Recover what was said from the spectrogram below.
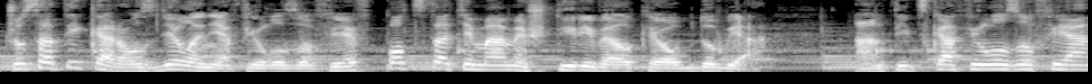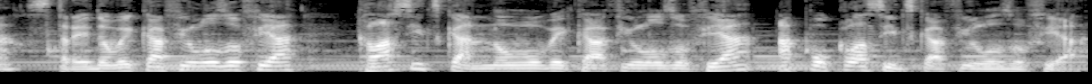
Čo sa týka rozdelenia filozofie, v podstate máme 4 veľké obdobia. Antická filozofia, stredoveká filozofia, klasická novoveká filozofia a poklasická filozofia.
